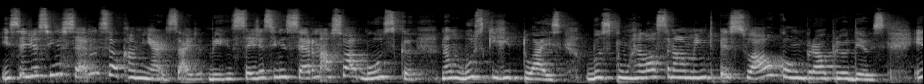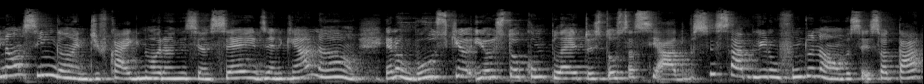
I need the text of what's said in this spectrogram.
E seja sincero no seu caminhar, sabe? Seja sincero na sua busca, não busque rituais, busque um relacionamento pessoal com o próprio Deus. E não se engane de ficar ignorando esse anseio, dizendo que ah não, eu não busco e eu estou completo, eu estou saciado. Você sabe que no fundo não, você só está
